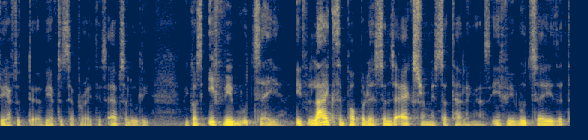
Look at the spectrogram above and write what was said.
we have to uh, we have to separate this absolutely, because if we would say, if like the populists and the extremists are telling us, if we would say that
